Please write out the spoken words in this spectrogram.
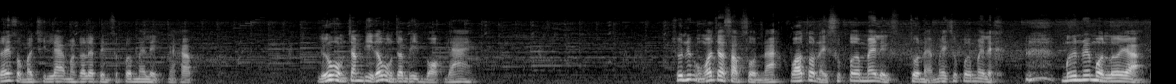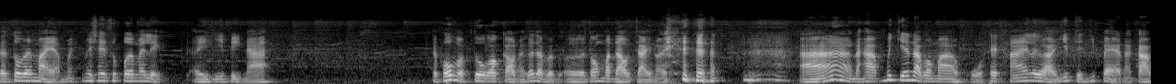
ได้สมบัติชิ้นแรกมันก็เลยเป็นซูเปอร์แม่เหล็กนะครับ หรือผมจำผิดถ้าผมจำผิดบอกได้ ช่วงนี้ผมก็จะสับสนนะ ว่าตัวไหนซูเปอร์แม่เหล็กตัวไหนไม่ซูเปอร์แม่เหล็กมืนไม่หมดเลยอะแต่ตัวใหม่ๆอะไม่ไม่ใช่ซูเปอร์แม่เหล็กไออีพิกนะ แต่พวกแบบตัวเก่าๆหน่อยก็จะแบบเออต้องมาเดาใจหน่อย อ่านะครับเมื่อกี้อันดับประมาณโอ้โหท้ายๆเลยอะยี่สิบเจ็ดยี่แปดนะครับ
